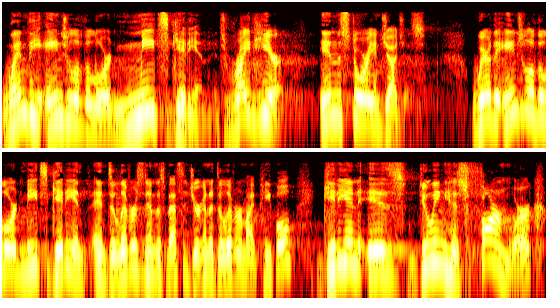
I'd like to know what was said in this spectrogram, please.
When the angel of the Lord meets Gideon, it's right here in the story in Judges, where the angel of the Lord meets Gideon and delivers to him this message, you're going to deliver my people. Gideon is doing his farm work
